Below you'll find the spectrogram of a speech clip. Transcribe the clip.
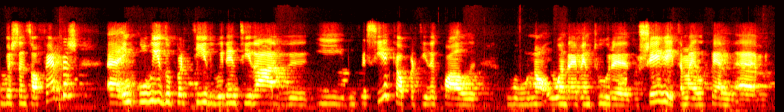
bastantes ofertas, uh, incluído o partido Identidade e Democracia, que é o partido a qual o, o André Ventura do Chega e também Le Pen um,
